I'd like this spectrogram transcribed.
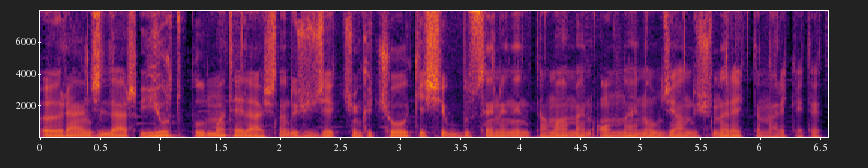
öğrenciler yurt bulma telaşına düşecek. Çünkü çoğu kişi bu senenin tamamen online olacağını düşünerekten hareket etti.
